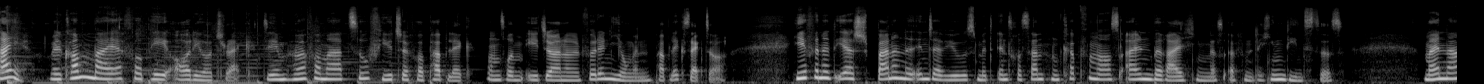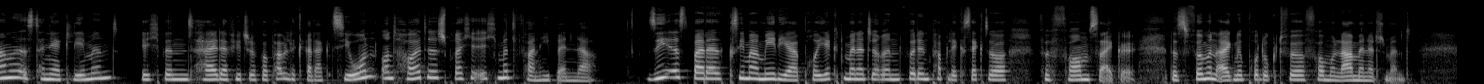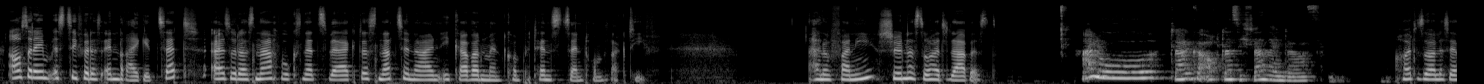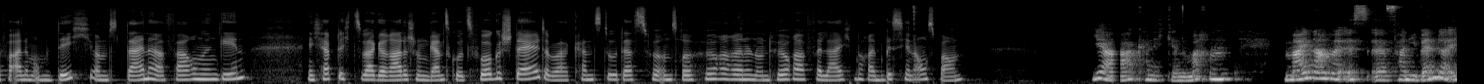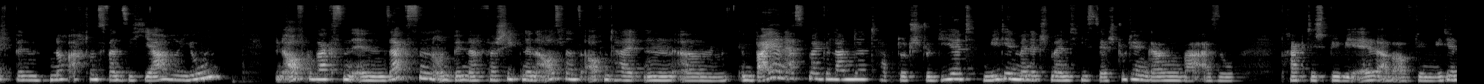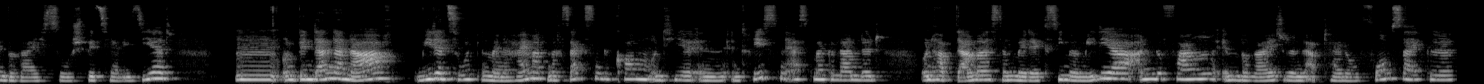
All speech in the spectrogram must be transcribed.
Hi, willkommen bei FVP Audio Track, dem Hörformat zu Future for Public, unserem E-Journal für den jungen Public Sector. Hier findet ihr spannende Interviews mit interessanten Köpfen aus allen Bereichen des öffentlichen Dienstes. Mein Name ist Tanja Clement, ich bin Teil der Future for Public Redaktion und heute spreche ich mit Fanny Bender. Sie ist bei der Xima Media Projektmanagerin für den Public Sector für FormCycle, das firmeneigene Produkt für Formularmanagement. Außerdem ist sie für das N3GZ, also das Nachwuchsnetzwerk des Nationalen E-Government Kompetenzzentrums, aktiv. Hallo Fanny, schön, dass du heute da bist. Hallo, danke auch, dass ich da sein darf. Heute soll es ja vor allem um dich und deine Erfahrungen gehen. Ich habe dich zwar gerade schon ganz kurz vorgestellt, aber kannst du das für unsere Hörerinnen und Hörer vielleicht noch ein bisschen ausbauen? Ja, kann ich gerne machen. Mein Name ist äh, Fanny Bender, ich bin noch 28 Jahre jung, bin aufgewachsen in Sachsen und bin nach verschiedenen Auslandsaufenthalten ähm, in Bayern erstmal gelandet, habe dort studiert. Medienmanagement hieß der Studiengang, war also praktisch BWL, aber auf den Medienbereich so spezialisiert. Mm, und bin dann danach wieder zurück in meine Heimat nach Sachsen gekommen und hier in, in Dresden erstmal gelandet und habe damals dann bei der Xima Media angefangen im Bereich oder in der Abteilung Formcycle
